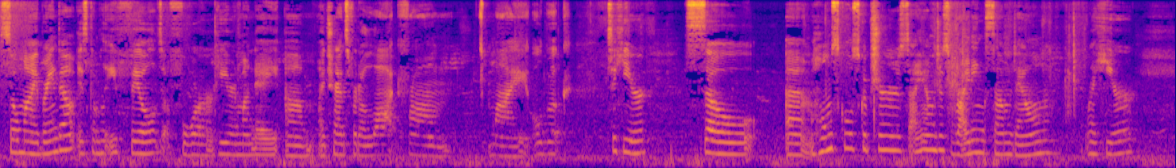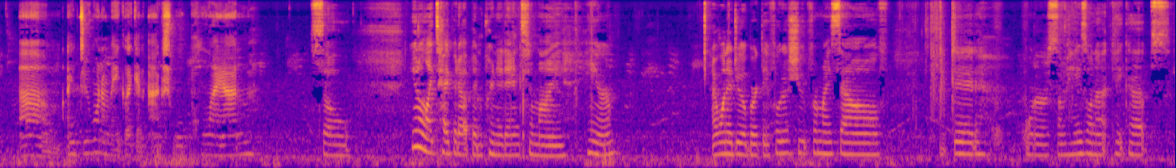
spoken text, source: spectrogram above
So my brain dump is completely filled for here on Monday. Um, I transferred a lot from my old book to here. So um, homeschool scriptures, I am just writing some down right here. Um, I do want to make like an actual plan so, you know, like type it up and print it into my here. I want to do a birthday photo shoot for myself. I did order some hazelnut K-Cups.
